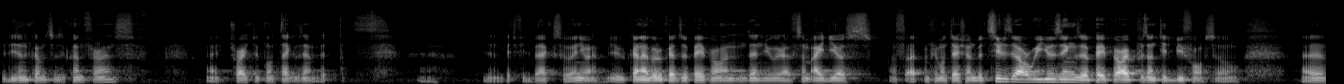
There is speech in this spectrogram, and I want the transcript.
they didn't come to the conference. I tried to contact them, but didn't get feedback. So anyway, you can have a look at the paper, and then you will have some ideas of implementation. But still, they are reusing the paper I presented before. So uh,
